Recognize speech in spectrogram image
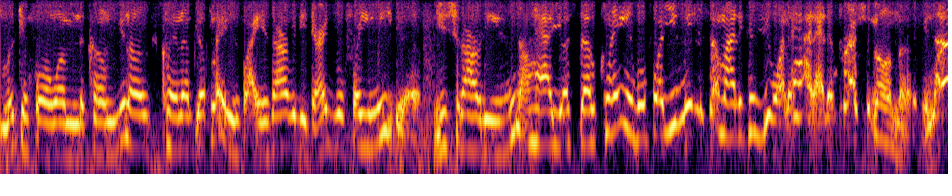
looking for a woman to come, you know, clean up your place. Like it's already dirty before you meet them. You should already, you know, have your stuff clean before you meet somebody because you want to have that impression on them. You know,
